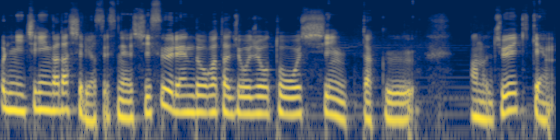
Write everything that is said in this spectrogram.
これ日銀が出してるやつですね。指数連動型上場投資信託、あの、受益権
